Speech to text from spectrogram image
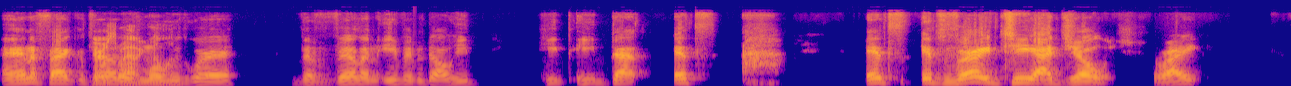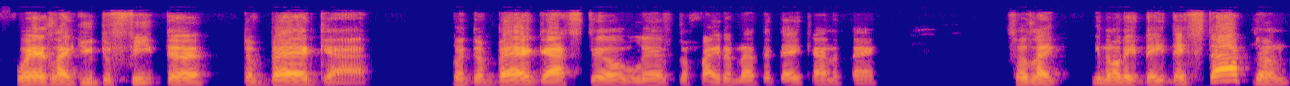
And the fact it's one of those villain. movies where the villain, even though he he he does, it's it's it's very GI Joe-ish, right? Where it's like you defeat the the bad guy, but the bad guy still lives to fight another day, kind of thing. So it's like you know they they they stopped him,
